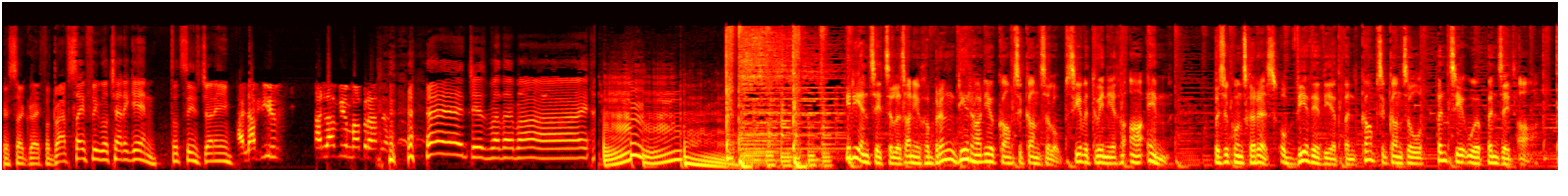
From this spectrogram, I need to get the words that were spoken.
We're so grateful. Drive safely. We'll chat again. Tot ziens, Johnny. I love you. I love you, my brother. Cheers, brother. Bye. Hierdie aansetsel is aan jou gebring deur Radio Kaapse Kansel op 729 AM. Besoek ons gerus op www.kaapsekansel.co.za.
